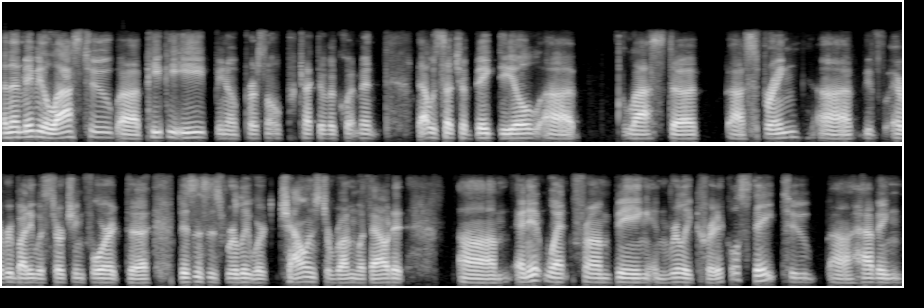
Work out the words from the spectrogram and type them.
and then maybe the last two, uh, PPE, you know, personal protective equipment. That was such a big deal last spring. everybody was searching for it. businesses really were challenged to run without it. Um, and it went from being in really critical state to having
